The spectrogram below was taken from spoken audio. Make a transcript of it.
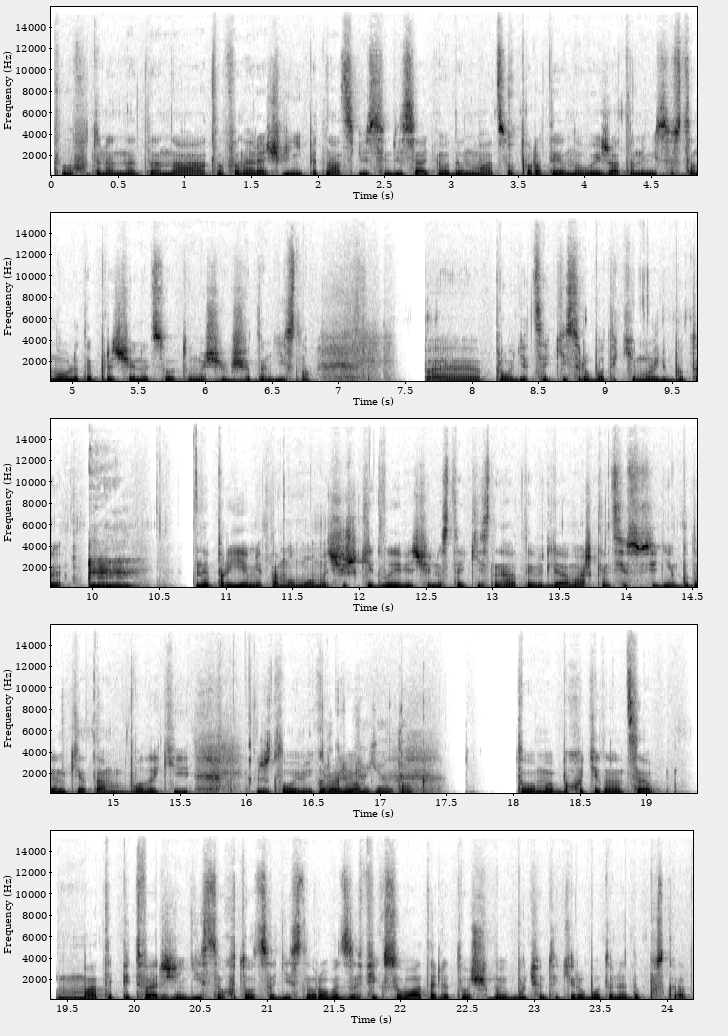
Телефонуйте на, телефон гарячої лінії 1580. Ми будемо намагатися оперативно виїжджати на місце, встановлювати причини цього, тому що якщо там дійсно е, проводяться якісь роботи, які можуть бути неприємні, там умовно, чи шкідливі, чи нести якийсь негатив для мешканців сусідніх будинків, а там великий житловий мікрорайон Мікрорайон, так. то ми б хотіли на це мати підтвердження дійсно, хто це дійсно робить, зафіксувати для того, щоб майбутньому такі роботи не допускати.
